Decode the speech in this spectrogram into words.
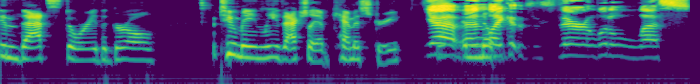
in that story, the girl two main leads actually have chemistry. Yeah, And and no- like they're a little less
